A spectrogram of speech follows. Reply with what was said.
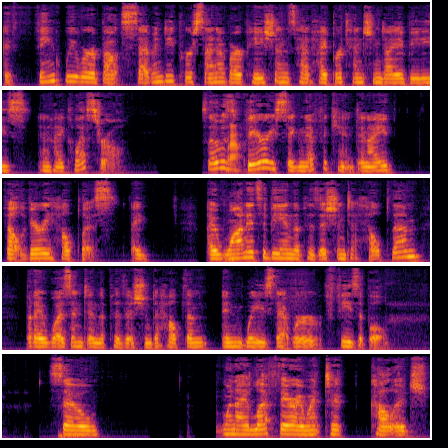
I think we were about 70% of our patients had hypertension, diabetes, and high cholesterol. So it was wow. very significant, and I felt very helpless. I I wanted to be in the position to help them, but I wasn't in the position to help them in ways that were feasible. So when I left there, I went to college.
